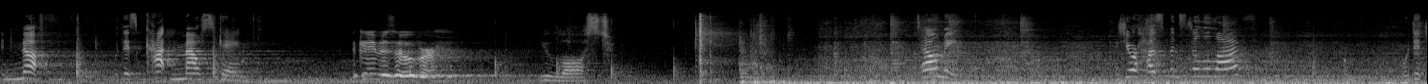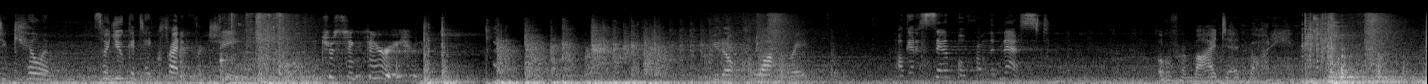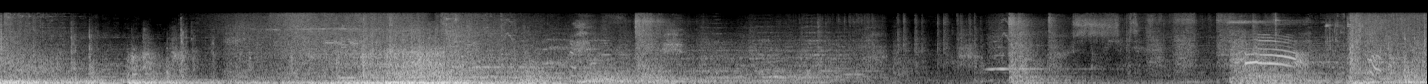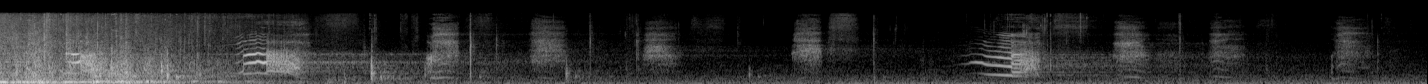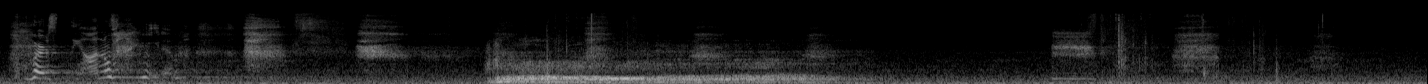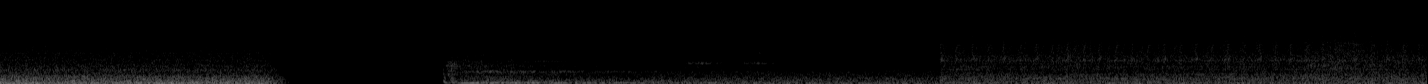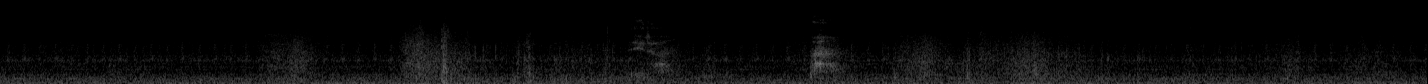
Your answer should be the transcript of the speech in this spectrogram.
Enough with this cat and mouse game. The game is over. You lost. Tell me, is your husband still alive? Or did you kill him so you could take credit for G? Interesting theory. You don't cooperate. I'll get a sample from the nest. Over my dead body.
